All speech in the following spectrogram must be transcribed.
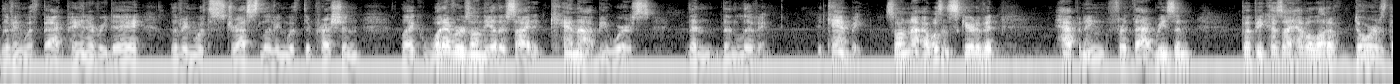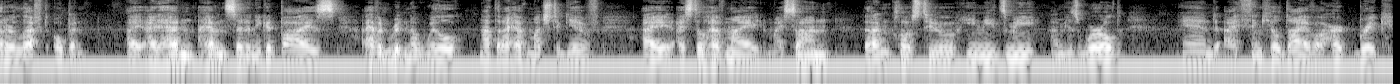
Living with back pain every day, living with stress, living with depression, like whatever is on the other side, it cannot be worse than than living. It can't be. So I'm not. I wasn't scared of it happening for that reason, but because I have a lot of doors that are left open. I, I hadn't I haven't said any goodbyes. I haven't written a will. Not that I have much to give. I I still have my my son that I'm close to. He needs me. I'm his world, and I think he'll die of a heartbreak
